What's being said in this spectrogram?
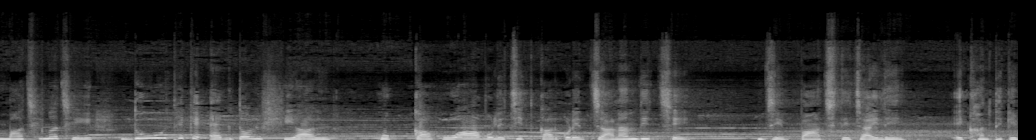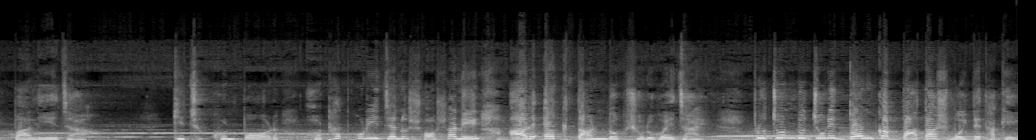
মাঝে মাঝে দূর থেকে একদল শিয়াল হুক্কা হুয়া বলে চিৎকার করে জানান দিচ্ছে। যে বাঁচতে চাইলে এখান থেকে পালিয়ে যা। কিছুক্ষণ পর হঠাৎ করেই যেন শ্মশানে আর এক তাণ্ডব শুরু হয়ে যায়। প্রচণ্ড জোরে দমকা বাতাস বইতে থাকে।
